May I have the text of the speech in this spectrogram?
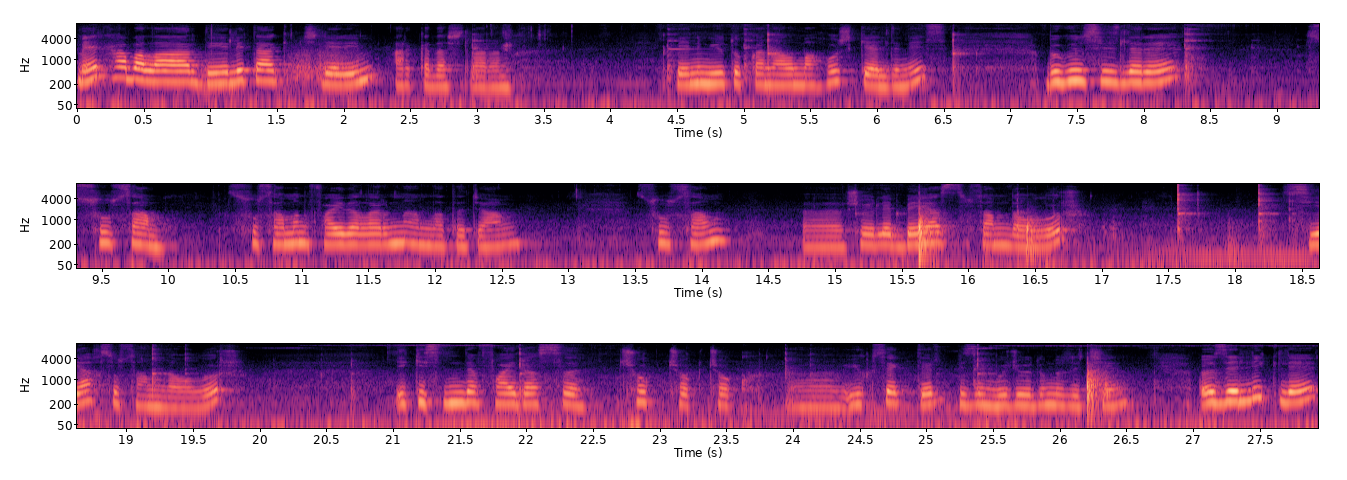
Merhabalar değerli takipçilerim, arkadaşlarım. Benim YouTube kanalıma hoş geldiniz. Bugün sizlere susam, susamın faydalarını anlatacağım. Susam e, şöyle beyaz susam da olur, siyah susam da olur. İkisinin de faydası çok çok çok e, yüksektir bizim vücudumuz için. Özellikle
